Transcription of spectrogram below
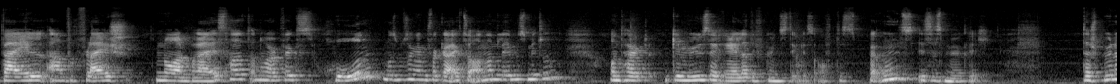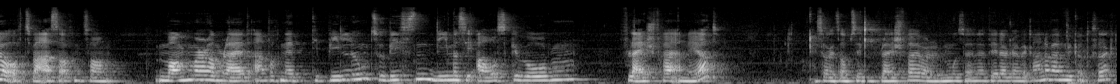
weil einfach Fleisch einen Preis hat, einen halbwegs hohen, muss man sagen, im Vergleich zu anderen Lebensmitteln und halt Gemüse relativ günstig ist oft. Das, bei uns ist es möglich. Da spielen aber oft zwei Sachen zusammen. Manchmal haben Leute einfach nicht die Bildung zu wissen, wie man sie ausgewogen fleischfrei ernährt. Ich sage jetzt absichtlich fleischfrei, weil muss ja nicht jeder gleich Veganer werden, wie gerade gesagt.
